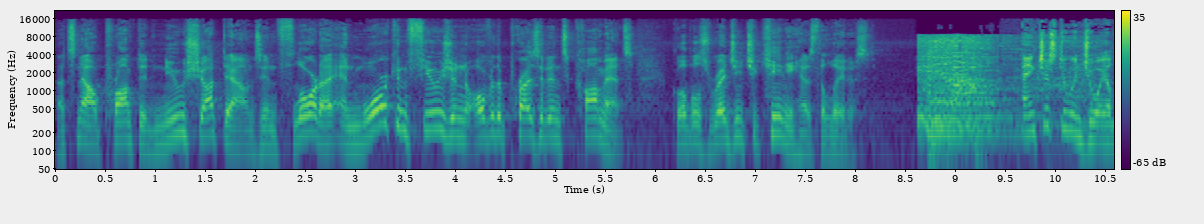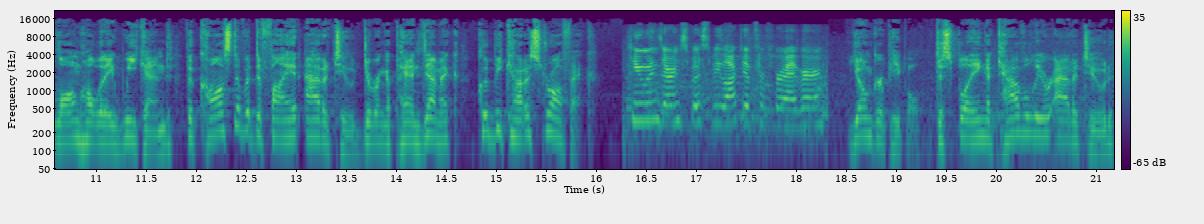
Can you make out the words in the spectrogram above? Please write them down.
That's now prompted new shutdowns in Florida and more confusion over the president's comments. Global's Reggie Cecchini has the latest. Anxious to enjoy a long holiday weekend, the cost of a defiant attitude during a pandemic could be catastrophic. Humans aren't supposed to be locked up for forever. Younger people displaying a cavalier attitude,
